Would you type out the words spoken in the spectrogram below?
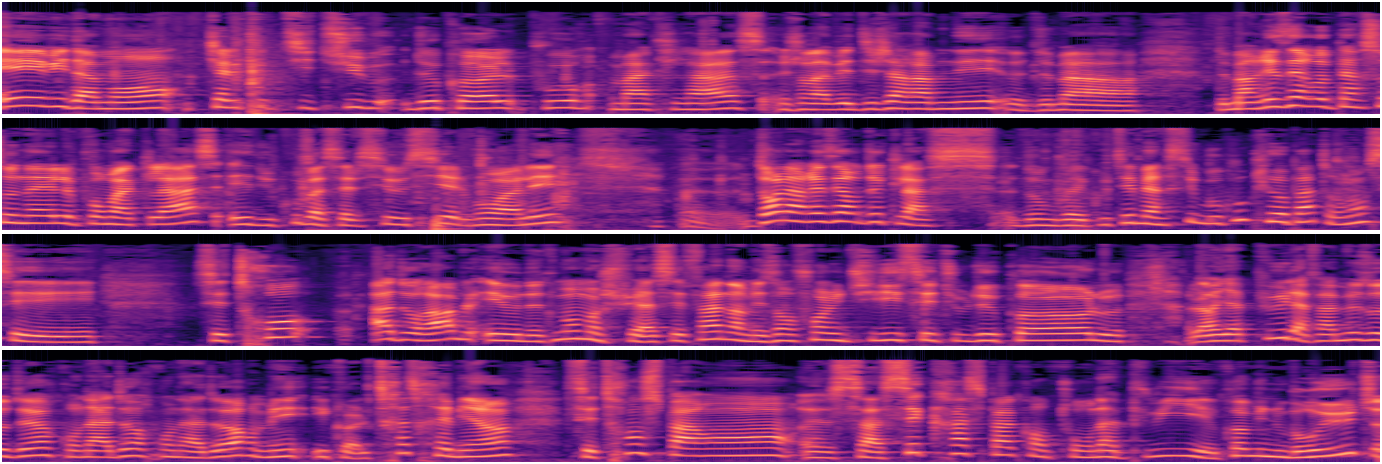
Et évidemment, quelques petits tubes de colle pour ma classe. J'en avais déjà ramené euh, de ma, de ma réserve personnelle pour ma classe. Et du coup, bah, celles-ci aussi, elles vont aller euh, dans la réserve de classe. Donc, bah, écoutez, merci beaucoup Cléopâtre. Vraiment, c'est... Trop adorable et honnêtement, moi je suis assez fan. Hein. Mes enfants utilisent ces tubes de colle. Alors il n'y a plus la fameuse odeur qu'on adore, qu'on adore, mais ils collent très très bien. C'est transparent, euh, ça s'écrase pas quand on appuie comme une brute.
